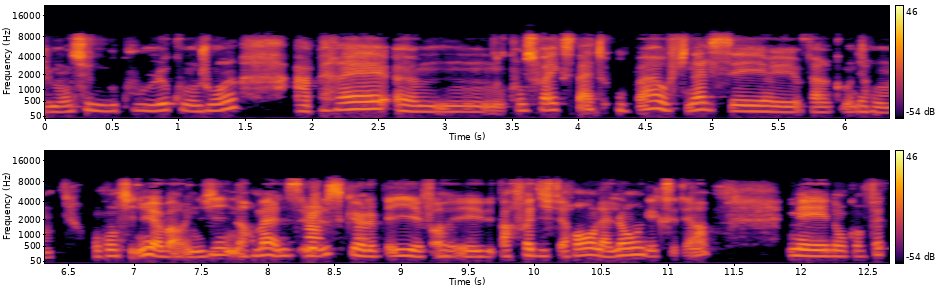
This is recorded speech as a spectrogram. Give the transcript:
je mentionne beaucoup le conjoint. Après, euh, qu'on soit expat ou pas, au final, c'est, enfin, comment dire, on, continue à avoir une vie normale. C'est juste que le pays est, parfois différent, la langue, etc. Mais donc, en fait,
